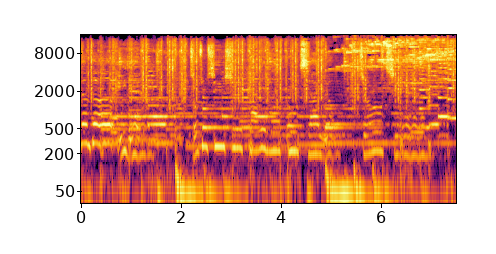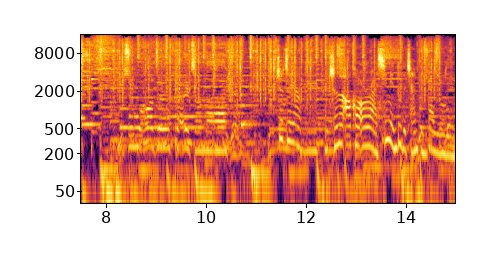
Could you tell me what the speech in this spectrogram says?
谅的一眼，种种心事开了，不再有纠结。你是我的海角来源。就这样，成了 Alcoora 新年度的产品代言人。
